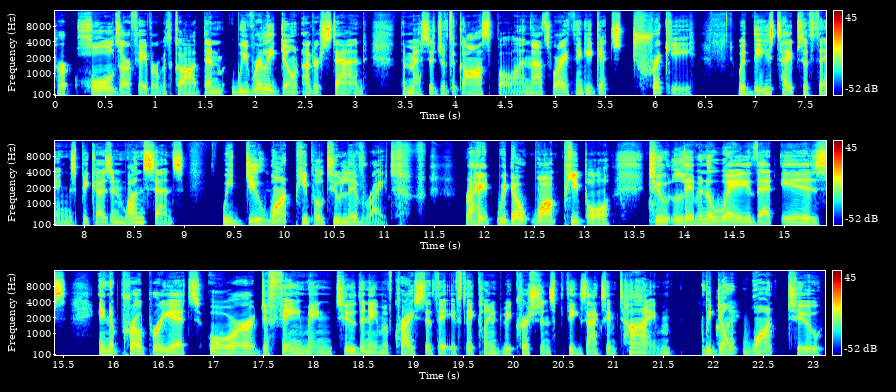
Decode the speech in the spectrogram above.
her, holds our favor with God, then we really don't understand the message of the gospel. And that's where I think it gets tricky with these types of things, because in one sense, we do want people to live right. right? We don't want people to live in a way that is inappropriate or defaming to the name of Christ if they if they claim to be Christians. But at the exact same time, we don't want to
